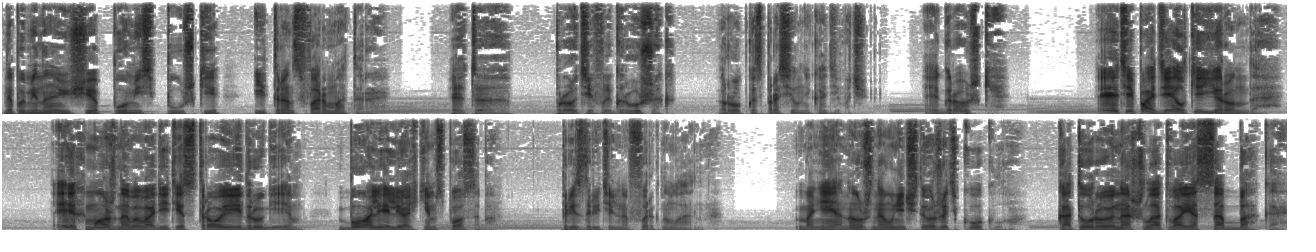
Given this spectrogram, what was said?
напоминающее помесь пушки и трансформатора. «Это против игрушек?» — робко спросил Никодимыч. «Игрушки? Эти поделки — ерунда. Их можно выводить из строя и другим, более легким способом», — презрительно фыркнула Анна. «Мне нужно уничтожить куклу, которую нашла твоя собака.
